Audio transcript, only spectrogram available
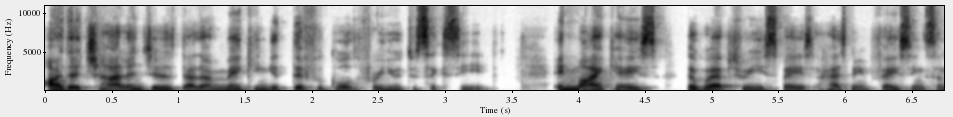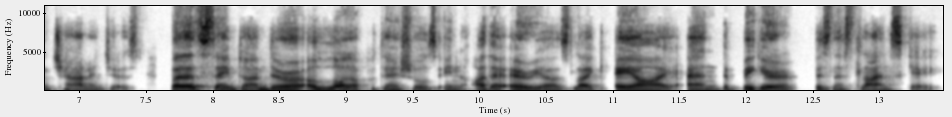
Are there challenges that are making it difficult for you to succeed? In my case, the Web3 space has been facing some challenges, but at the same time, there are a lot of potentials in other areas like AI and the bigger business landscape.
